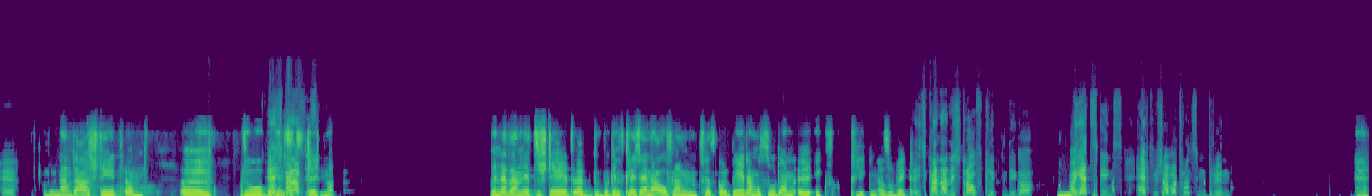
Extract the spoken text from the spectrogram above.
Hä? Wenn dann da steht, ähm, äh, du ich beginnst jetzt gleich nach. Wenn da dann jetzt steht, äh, du beginnst gleich eine Aufnahme mit Festgold B, dann musst du dann äh, X klicken, also weg. Ich kann da nicht draufklicken, Digga. Hm? Ah, jetzt ging's. Hält mich aber trotzdem drin. Hä?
